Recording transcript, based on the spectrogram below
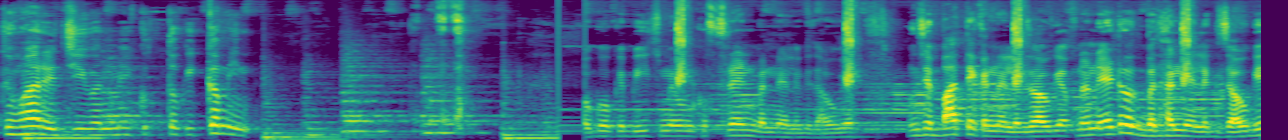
तुम्हारे जीवन में कुत्तों की कमी लोगों के बीच में उनको फ्रेंड बनने लग जाओगे। उनसे बातें करने लग जाओगे। अपना नेटवर्क बढ़ाने लग जाओगे।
